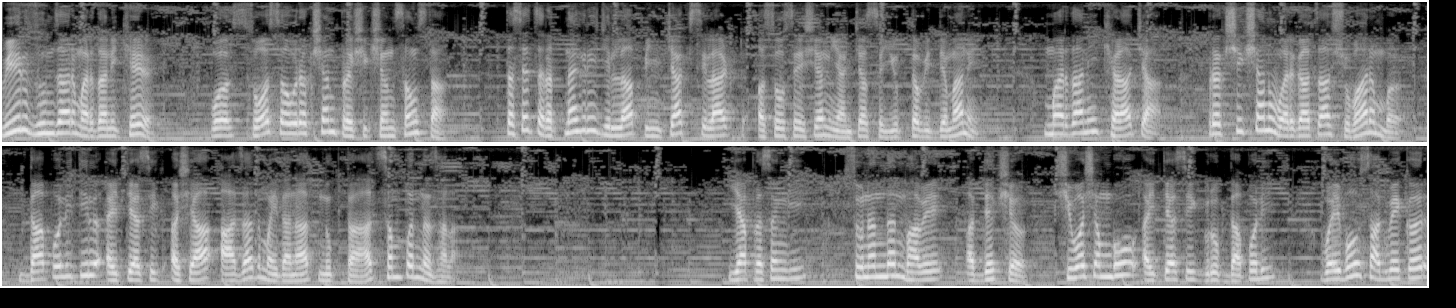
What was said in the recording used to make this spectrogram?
वीर झुंजार मर्दानी खेळ व स्वसंरक्षण प्रशिक्षण संस्था तसेच रत्नागिरी जिल्हा पिंचाक सिलाट असोसिएशन यांच्या संयुक्त विद्यमाने मर्दानी खेळाच्या प्रशिक्षण वर्गाचा शुभारंभ दापोलीतील ऐतिहासिक अशा आझाद मैदानात नुकताच संपन्न झाला. या प्रसंगी सुनंदन भावे अध्यक्ष शिवशंभू ऐतिहासिक ग्रुप दापोली वैभव सागवेकर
